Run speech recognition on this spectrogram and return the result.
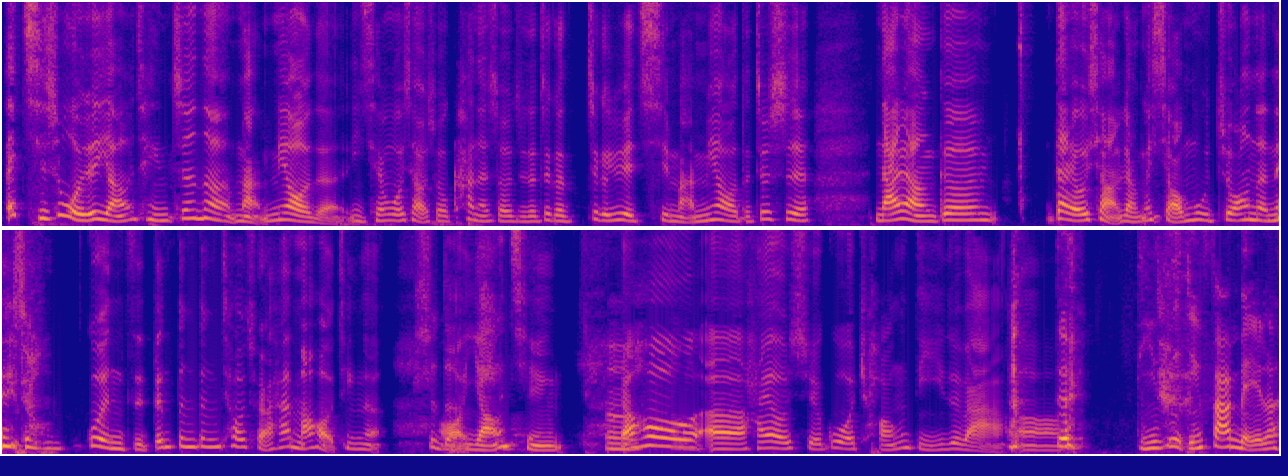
哎，其实我觉得扬琴真的蛮妙的，以前我小时候看的时候，觉得这个这个乐器蛮妙的，就是拿两根带有小两个小木桩的那种 棍子，噔噔噔敲出来，还蛮好听的，是的，扬琴，然后呃，还有学过长笛，对吧？啊，对。笛子已经发霉了，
